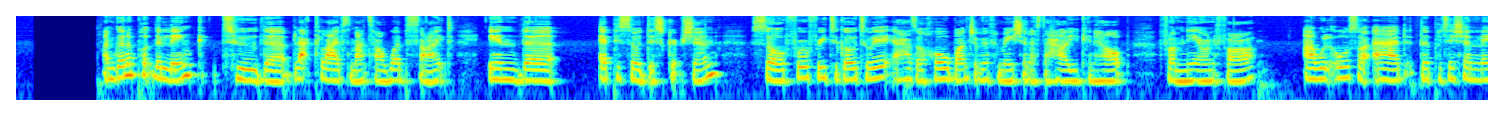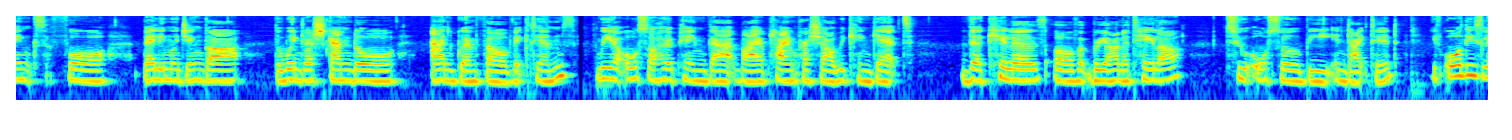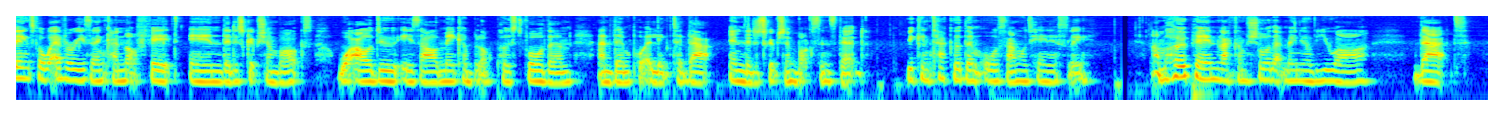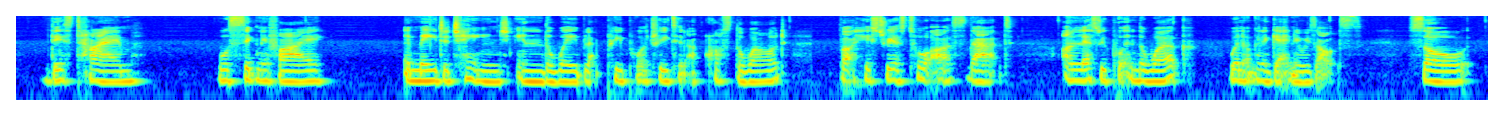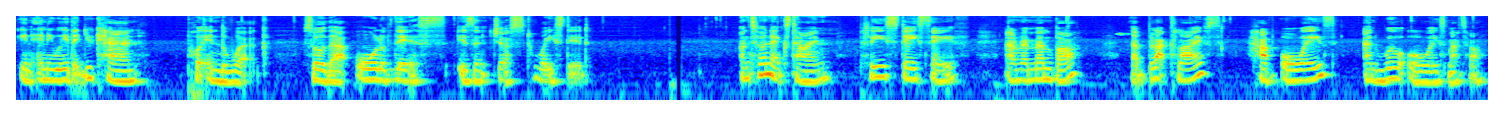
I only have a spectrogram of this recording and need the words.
I'm going to put the link to the Black Lives Matter website in the episode description. So feel free to go to it. It has a whole bunch of information as to how you can help from near and far. I will also add the petition links for Belly Mujinga, the Windrush scandal, and Grenfell victims. We are also hoping that by applying pressure, we can get the killers of Breonna Taylor to also be indicted. If all these links, for whatever reason, cannot fit in the description box, what I'll do is I'll make a blog post for them and then put a link to that in the description box instead. We can tackle them all simultaneously. I'm hoping, like I'm sure that many of you are, that this time will signify a major change in the way black people are treated across the world. But history has taught us that unless we put in the work, we're not going to get any results. So, in any way that you can, put in the work so that all of this isn't just wasted. Until next time, please stay safe and remember that Black lives have always and will always matter.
